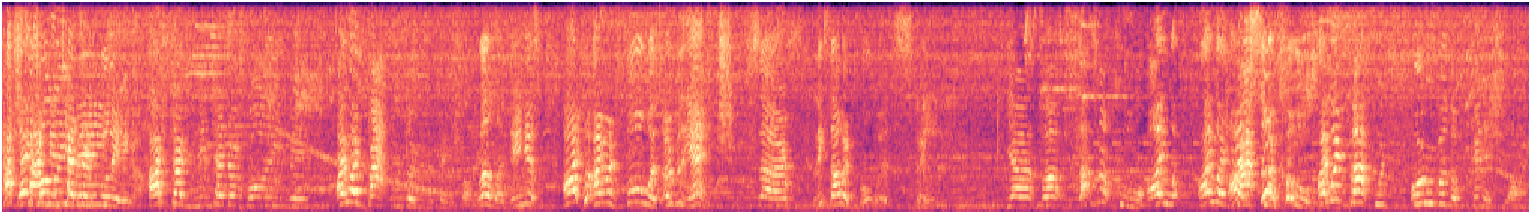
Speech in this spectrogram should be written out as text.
Hashtag me. bullying us. Hashtag Nintendo bullied me. I went backwards over the finish line. Well done, genius. I I went forwards over the edge. So at least I went forwards. yeah, but that's not cool. I went. I went I'm backwards. so cool. I went backwards over the finish line.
